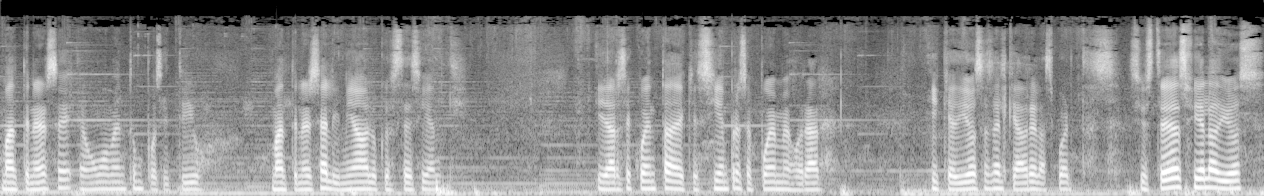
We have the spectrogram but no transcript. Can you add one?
mantenerse en un momento positivo mantenerse alineado a lo que usted siente y darse cuenta de que siempre se puede mejorar y que Dios es el que abre las puertas. Si usted es fiel a Dios,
